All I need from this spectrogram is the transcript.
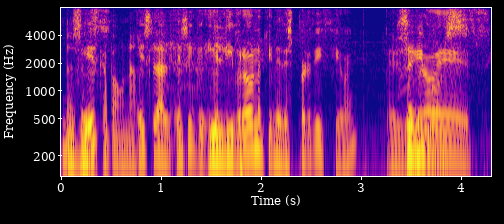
No se Es- escapa una. es la- es incre- y el libro no tiene desperdicio, ¿eh? El Seguimos. libro es...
